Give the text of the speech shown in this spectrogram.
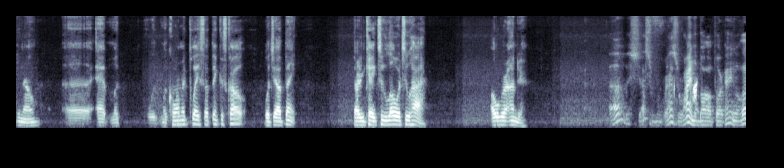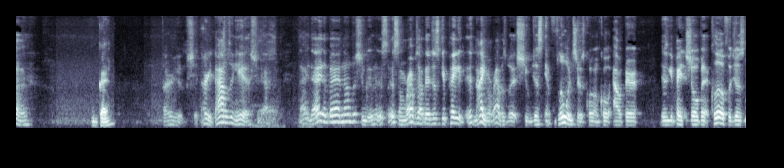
you know uh at McCormick Place I think it's called. What y'all think? 30k too low or too high? Over or under? Oh, that's that's right in the ballpark. I ain't gonna lie. Okay. Thirty shit, thirty thousand. Yeah, shit. That ain't, that ain't a bad number. Shoot, there's, there's some rappers out there just get paid. It's not even rappers, but shoot, just influencers, quote unquote, out there just get paid to show up at a club for just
